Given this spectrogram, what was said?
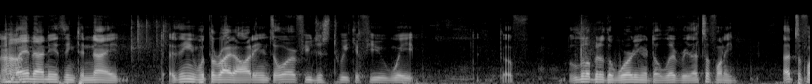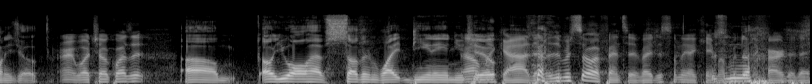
Uh-huh. landed on anything tonight? I think with the right audience, or if you just tweak a few, wait a, f- a little bit of the wording or delivery. That's a funny. That's a funny joke. All right, what joke was it? Um, oh, you all have Southern white DNA in you oh too. my god, that was, it was so offensive. I just something I came up with in the car today.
